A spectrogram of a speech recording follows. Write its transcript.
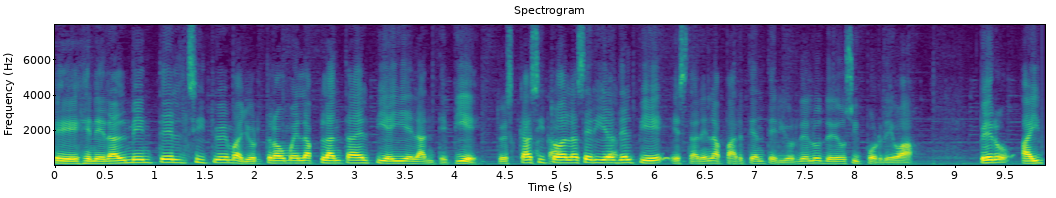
Eh, generalmente el sitio de mayor trauma es la planta del pie y el antepié. Entonces casi todas las heridas del pie están en la parte anterior de los dedos y por debajo. pero hay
